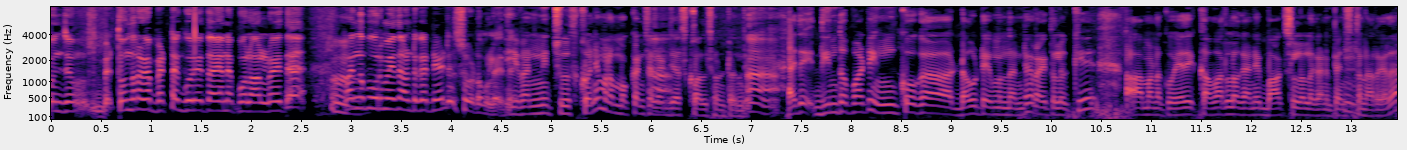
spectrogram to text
కొంచెం తొందరగా బెట్టకు గురవుతాయి అనే పొలాల్లో అయితే రంగపూర్ మీద అంటుకట్టినట్టు సూటబుల్ అయితే. ఇవన్నీ చూసుకొని మనం మొక్కను సెలెక్ట్ చేసుకోవాల్సి ఉంటుంది. అయితే దీంతో పాటు ఇంకొక డౌట్ ఏముందంటే రైతులకి మనకు ఏది కవర్లో కానీ బాక్స్లలో కానీ పెంచుతున్నారు కదా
